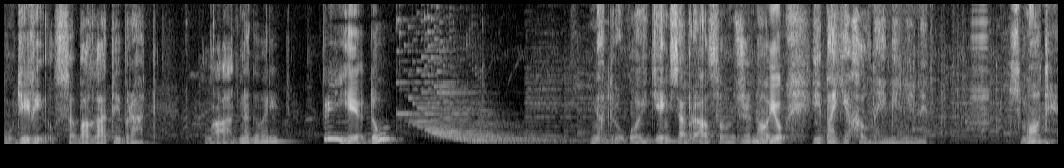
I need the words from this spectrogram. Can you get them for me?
Удивился богатый брат. Ладно, говорит, приеду. На другой день собрался он с женою и поехал на именины. Смотрит,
